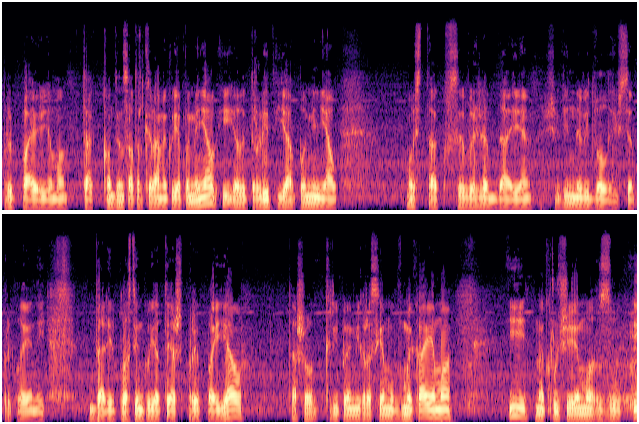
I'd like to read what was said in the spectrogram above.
припаюємо. Так, конденсатор кераміку я поміняв і електроліт я поміняв. Ось так все виглядає, щоб він не відвалився, приклеєний. Далі пластинку я теж припаяв, та що кріпимо мікросхему, вмикаємо і накручуємо звук. І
